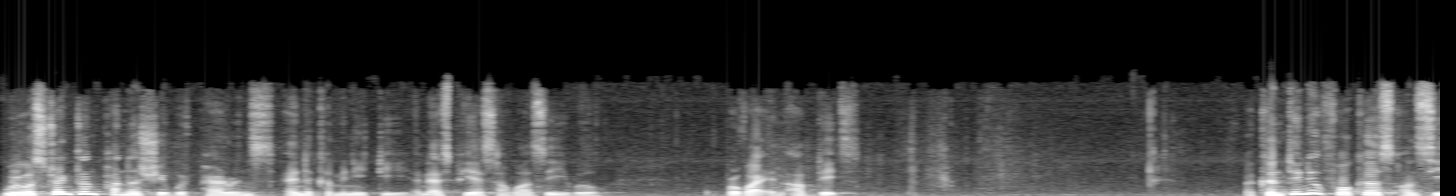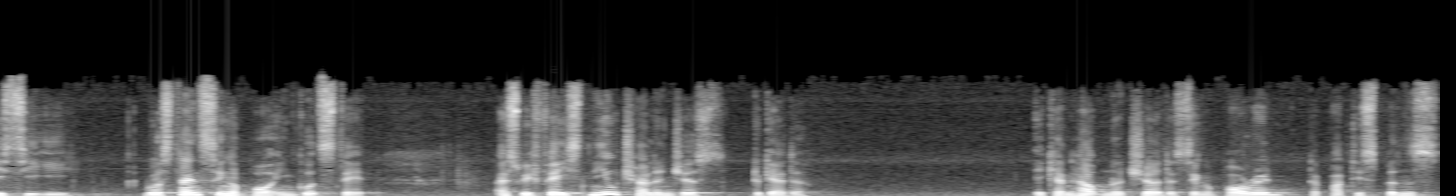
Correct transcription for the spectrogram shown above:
We will strengthen partnership with parents and the community, and SPS Hawazi will provide an update. A continued focus on CCE will stand Singapore in good stead as we face new challenges together. It can help nurture the Singaporean the participants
